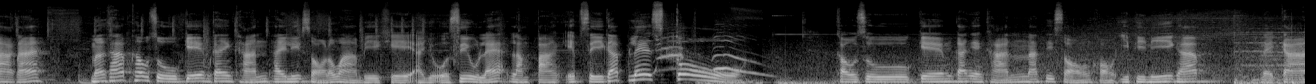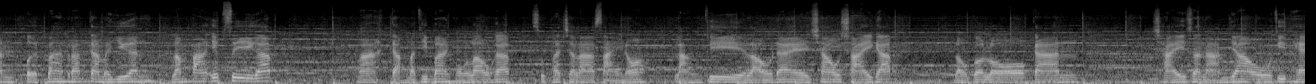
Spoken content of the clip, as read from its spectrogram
มากนะมาครับเข้าสู่เกมการแข่งขันไทยลีก 2 ระหว่าง BK อายุโอซิลและลำปาง FC ครับ Let's go เข้าสู่เกมการแข่งขันนัดที่ 2 ของ EP นี้ครับ ในการเปิดบ้านรับการมาเยือนลำปาง FC ครับ มากลับมาที่บ้านของเราครับ สุพัชราสายเนาะหลังที่เราได้เช่าใช้ครับ เราก็รอการใช้สนามเย้าที่แท้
